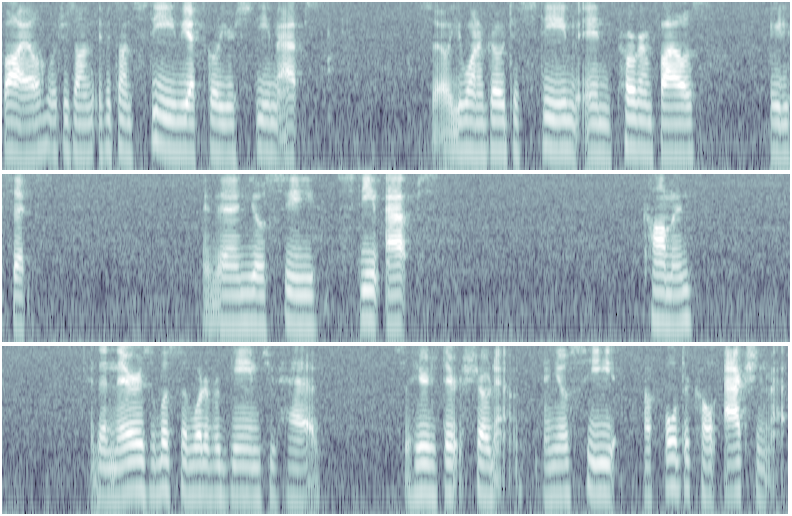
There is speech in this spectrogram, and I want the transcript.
file, which is on, if it's on Steam, you have to go to your Steam apps. So you want to go to Steam in Program Files 86, and then you'll see Steam Apps, Common, and then there's a list of whatever games you have. So here's Dirt Showdown, and you'll see a folder called Action Map.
